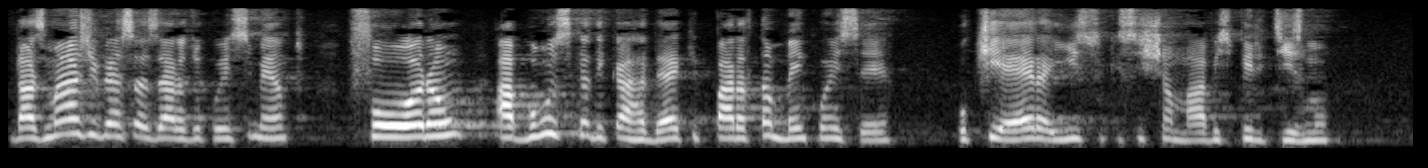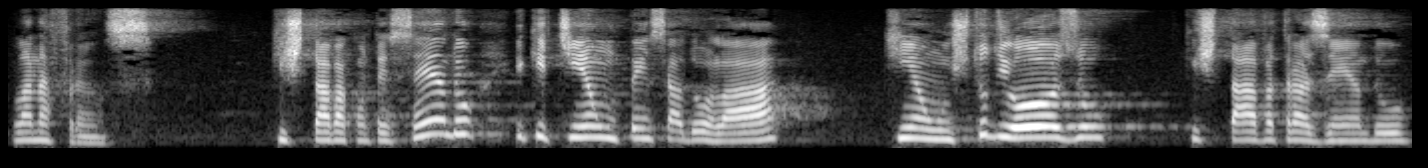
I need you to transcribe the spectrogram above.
das mais diversas áreas do conhecimento foram à busca de Kardec para também conhecer o que era isso que se chamava Espiritismo lá na França. Que estava acontecendo e que tinha um pensador lá, tinha um estudioso que estava trazendo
